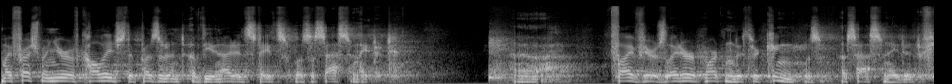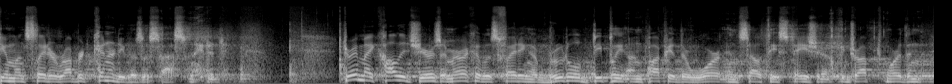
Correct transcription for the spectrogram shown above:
My freshman year of college, the President of the United States was assassinated. Uh, five years later, Martin Luther King was assassinated. A few months later, Robert Kennedy was assassinated. During my college years, America was fighting a brutal, deeply unpopular war in Southeast Asia. We dropped more than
